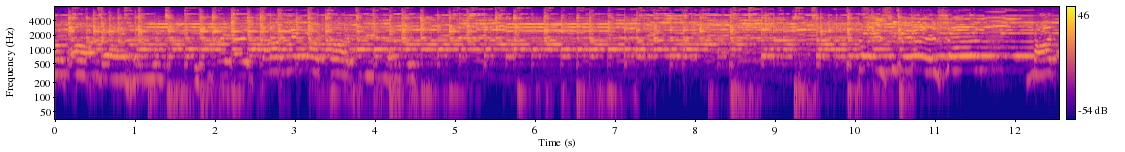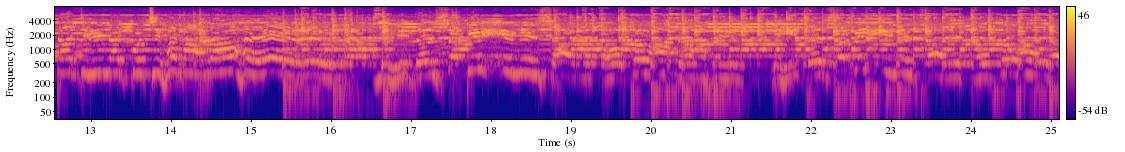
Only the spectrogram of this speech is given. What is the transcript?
हमारा है इसमें एहसान बताती न कुछ तो इसमें एहसान माता जी न कुछ हमारा है। यही तो सभी इंसान को गवारा है। यही तो सभी इंसान को गवारा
